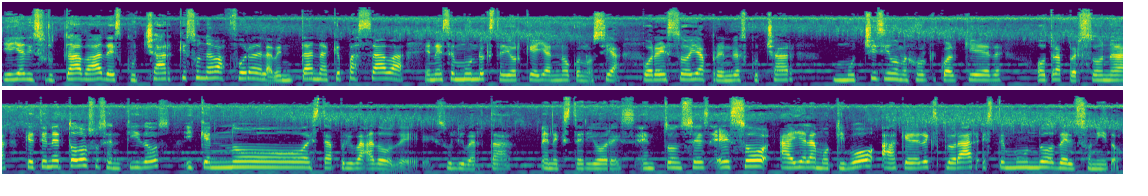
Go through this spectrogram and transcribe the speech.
y ella disfrutaba de escuchar qué sonaba fuera de la ventana, qué pasaba en ese mundo exterior que ella no conocía. Por eso ella aprendió a escuchar muchísimo mejor que cualquier otra persona que tiene todos sus sentidos y que no está privado de su libertad en exteriores. Entonces eso a ella la motivó a querer explorar este mundo del sonido.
